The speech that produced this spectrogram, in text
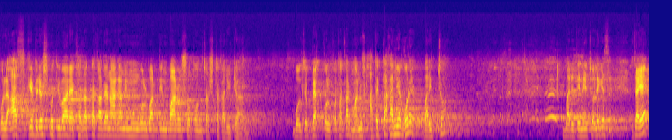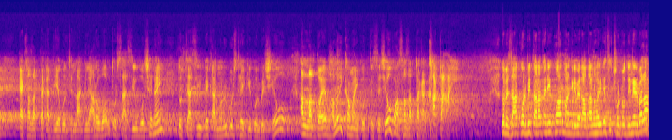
বলে, আজকে বৃহস্পতিবার এক হাজার টাকা দেন, আগামী মঙ্গলবার দিন বারোশো পঞ্চাশ টাকা রিটার্ন বলছে ব্যাক কলকাতাকার মানুষ হাতের টাকা নিয়ে ঘরে, বাড়ির চ বাড়িতে নিয়ে চলে গেছে। যাই এক হাজার টাকা দিয়ে বলছে, লাগলে আরও বল, তোর চাষিও বসে নাই, তোর চাষি বেকার মানুষ বসে থেকে কি করবে? সেও আল্লাহর দয়ে ভালোই কামাই করতেছে, সেও পাঁচ হাজার টাকা খাটায়। তবে যা করবি তাড়াতাড়ি কর, মাগরিবের আদান হয়ে গেছে, ছোট দিনের বেলা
